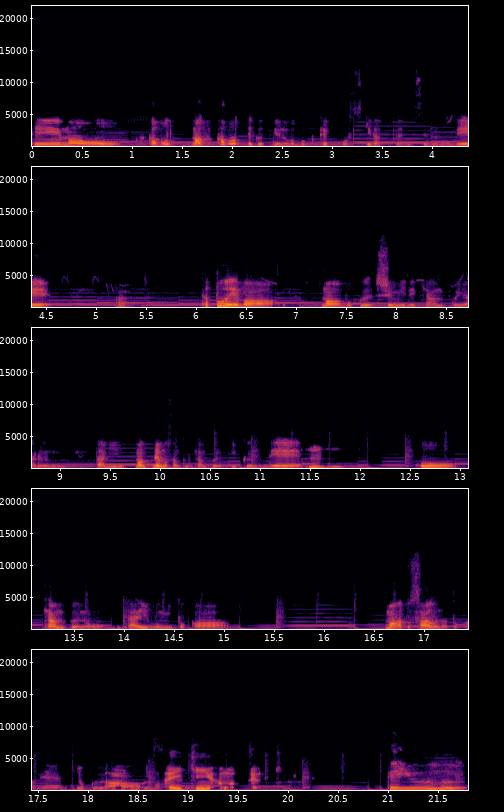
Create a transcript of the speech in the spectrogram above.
テーマを深掘っ、まあ、深掘っていくっていうのが僕結構好きだったりするので、はい例えば、まあ、僕、趣味でキャンプやるんだり、まあ、レモさんともキャンプ行くんで、うんうん。こう、キャンプの醍醐味とか、まあ、あとサウナとかね、よくあ今最近ハマってるね。っていう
